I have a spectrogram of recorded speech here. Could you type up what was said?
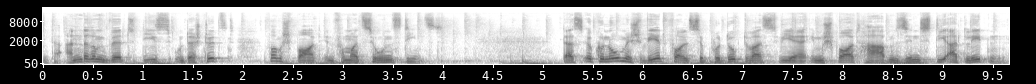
Unter anderem wird dies unterstützt vom Sportinformationsdienst. Das ökonomisch wertvollste Produkt, was wir im Sport haben, sind die Athleten.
